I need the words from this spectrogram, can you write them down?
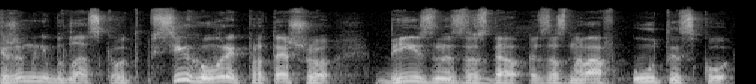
Скажи мені, будь ласка, от всі говорять про те, що бізнес зазда- зазнавав утиску.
